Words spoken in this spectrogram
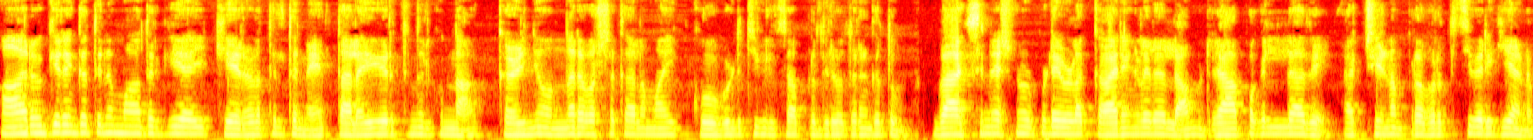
ആരോഗ്യരംഗത്തിന് മാതൃകയായി കേരളത്തിൽ തന്നെ തലയുയർത്തി നിൽക്കുന്ന കഴിഞ്ഞ ഒന്നര വർഷക്കാലമായി കോവിഡ് ചികിത്സാ പ്രതിരോധ രംഗത്തും വാക്സിനേഷൻ ഉൾപ്പെടെയുള്ള കാര്യങ്ങളിലെല്ലാം രാപ്പകലില്ലാതെ അക്ഷീണം പ്രവർത്തിച്ചു വരികയാണ്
